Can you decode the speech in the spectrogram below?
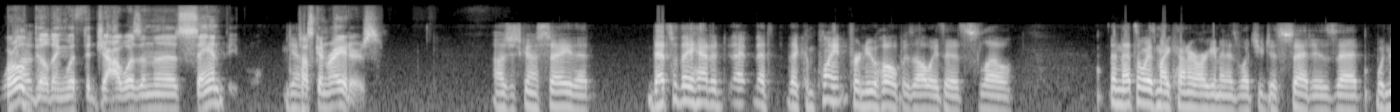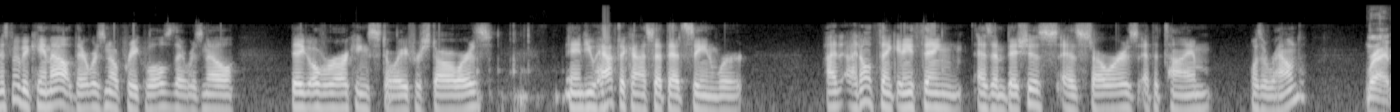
world Uh, building with the Jawas and the Sand People yeah. Tusken Raiders I was just gonna say that that's what they had. To, that, that the complaint for New Hope is always that it's slow, and that's always my counter argument. Is what you just said is that when this movie came out, there was no prequels, there was no big overarching story for Star Wars, and you have to kind of set that scene where I, I don't think anything as ambitious as Star Wars at the time was around. right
